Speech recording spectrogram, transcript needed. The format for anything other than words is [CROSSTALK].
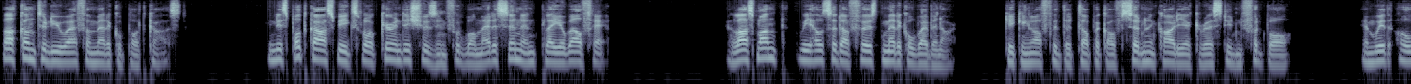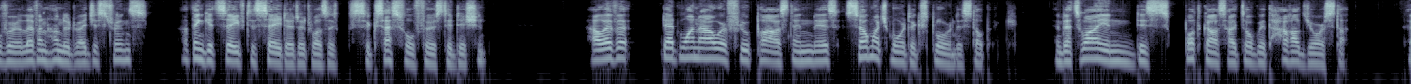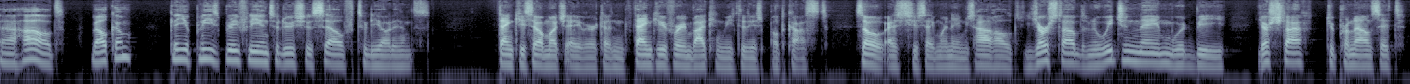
Welcome to the UEFA Medical Podcast. In this podcast, we explore current issues in football medicine and player welfare. And last month, we hosted our first medical webinar, kicking off with the topic of sudden cardiac arrest in football. And with over 1,100 registrants, I think it's safe to say that it was a successful first edition. However, that one hour flew past, and there's so much more to explore in this topic. And that's why in this podcast, I talk with Harald Jorstad. Uh, Harald, welcome. Can you please briefly introduce yourself to the audience? Thank you so much, Evert, and thank you for inviting me to this podcast. So, as you say, my name is Harald Jorstad. The Norwegian name would be Jørstad to pronounce it.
